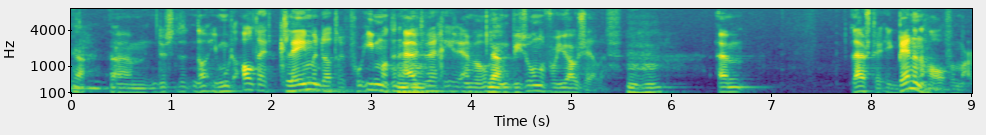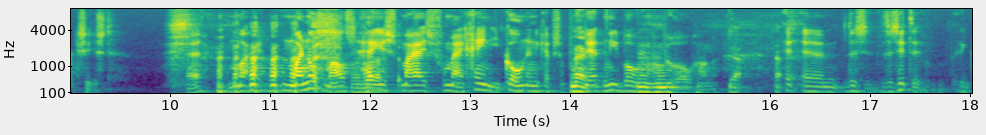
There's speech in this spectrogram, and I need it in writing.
ja. Um, dus de, dan, je moet altijd claimen dat er voor iemand een mm -hmm. uitweg is en wel ja. in het bijzonder voor jouzelf. Mm -hmm. um, luister, ik ben een halve Marxist. Hè? Maar, maar nogmaals, hij is, maar hij is voor mij geen icoon en ik heb zijn portret Nee. niet boven Mhm. mijn bureau hangen. Ja, ja. Eh, ehm, dus er zitten, ik,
